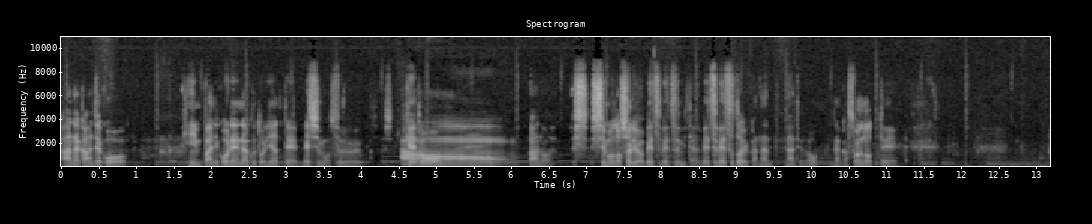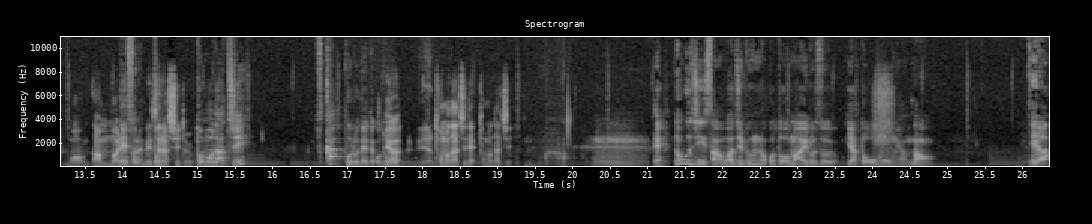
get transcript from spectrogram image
あんな感じでこう頻繁にこう連絡取り合って飯もするけあどー。あのし下の処理は別々みたいな別々というかなんなんていうの？なんかそういうのってもうあんまりえそれ珍しいというか。友達？カップルでってこと？いやいや友達で友達、うん。うん。え野口さんは自分のことをマイルズやと思うんやんな。いや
